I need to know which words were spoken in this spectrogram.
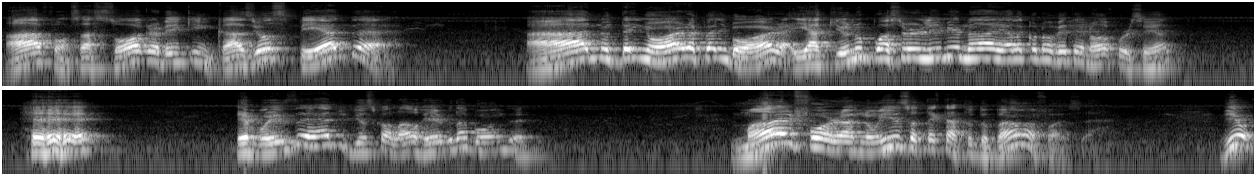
Ah, Afonso, a sogra vem aqui em casa e hospeda. Ah, não tem hora para ir embora. E aqui eu não posso eliminar ela com 99%. e pois é, de descolar o rego da bunda. Mas forando isso, até que tá tudo bom, Afonso? Viu?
